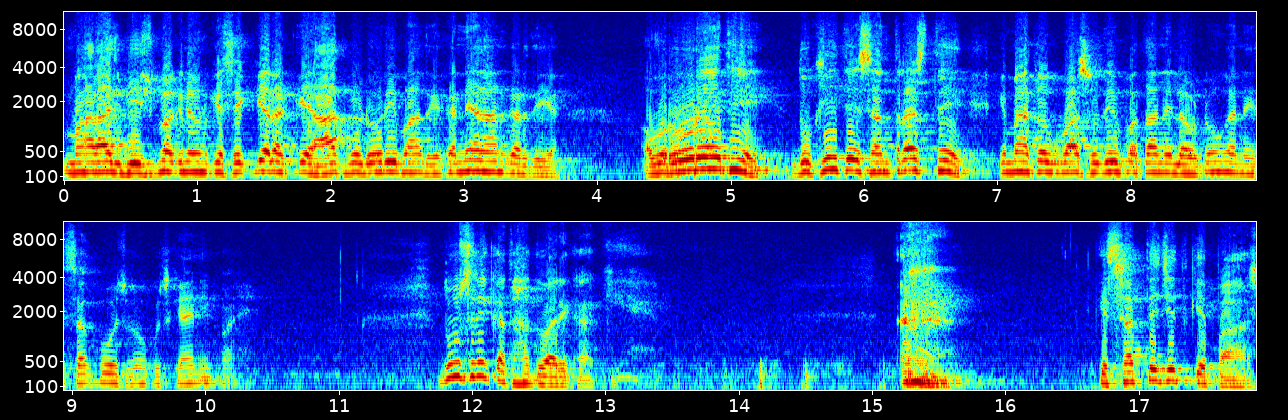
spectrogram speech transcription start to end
महाराज भीष्मक ने उनके सिक्के रख के हाथ में डोरी बाँध के कन्यादान कर दिया। और वो रो रहे थे, दुखी थे, संतरस्त थे कि मैं तो वासुदेव पता नहीं लौटूँगा, नहीं संकोच में कुछ कह नहीं पाए। दूसरी कथा द्वारिका की है। कि सत्यजित के पास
